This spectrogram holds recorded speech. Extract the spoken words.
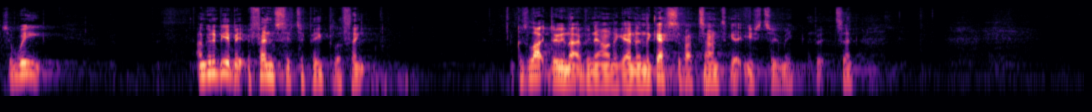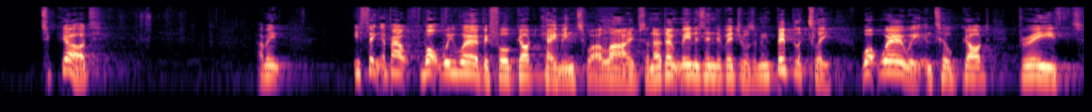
so we, I'm going to be a bit offensive to people, I think, because I like doing that every now and again, and the guests have had time to get used to me. But uh, to God, I mean, you think about what we were before God came into our lives, and I don't mean as individuals, I mean biblically, what were we until God breathed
